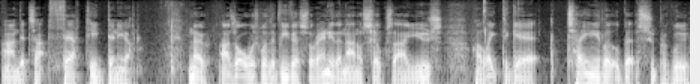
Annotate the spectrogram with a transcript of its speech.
and it's at 30 denier. Now as always with the Veevus or any of the nano silks that I use I like to get a tiny little bit of super glue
